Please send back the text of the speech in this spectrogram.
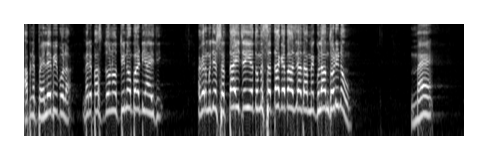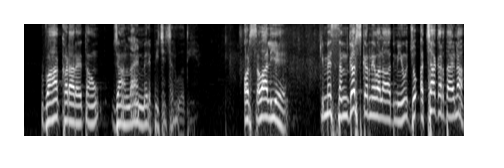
आपने पहले भी बोला मेरे पास दोनों तीनों पार्टियाँ आई थी। अगर मुझे सत्ता ही चाहिए तो मैं सत्ता के पास जाता मैं गुलाम थोड़ी ना हूँ। मैं वहाँ खड़ा रहता हूँ, जहाँ लाइन मेरे पीछे शुरू होती है। और सवाल ये है कि मैं संघर्ष करने वाला आदमी हूँ, जो अच्छा करता है ना,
